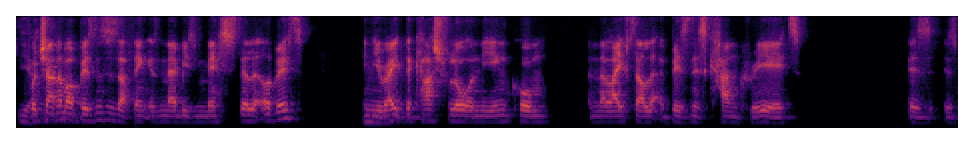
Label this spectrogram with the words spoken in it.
Yeah. But chatting about businesses, I think, is maybe missed a little bit. And you're mm. right, the cash flow and the income and the lifestyle that a business can create is is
